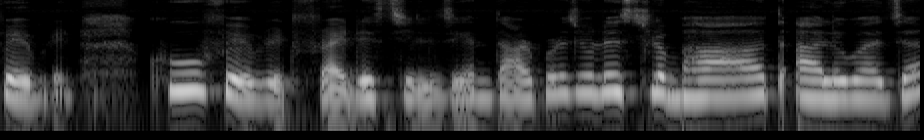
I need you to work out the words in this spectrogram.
ফেভারিট খুব favourite fried rice chilli chicken তারপরে চলে এসেছিল ভাত, আলু ভাজা,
